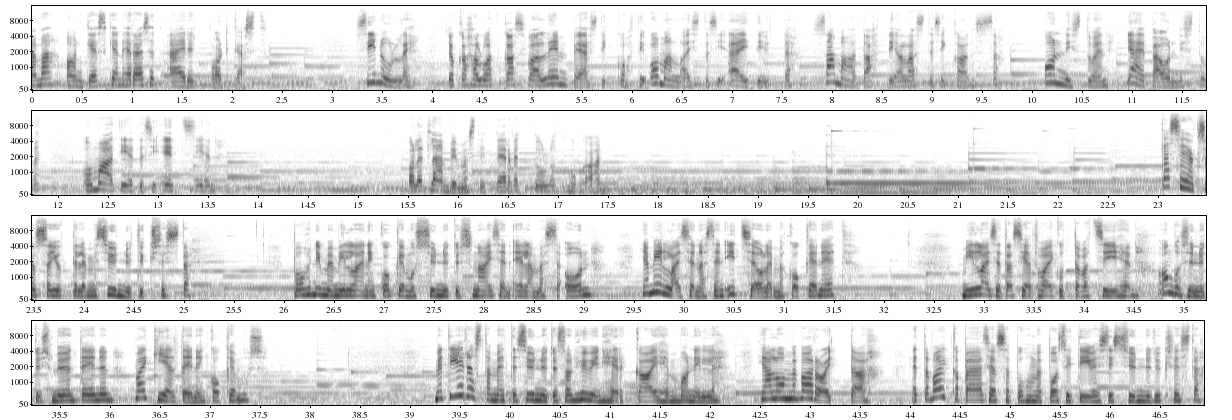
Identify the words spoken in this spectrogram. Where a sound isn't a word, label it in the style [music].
Tämä on Keskeneräiset äidit podcast. Sinulle, joka haluat kasvaa lempeästi kohti omanlaistasi äitiyttä, samaa tahtia lastesi kanssa, onnistuen ja epäonnistuen, omaa tietäsi etsien. Olet lämpimästi tervetullut mukaan. Tässä jaksossa juttelemme synnytyksestä. Pohdimme, millainen kokemus synnytys naisen elämässä on ja millaisena sen itse olemme kokeneet. Millaiset asiat vaikuttavat siihen, onko synnytys myönteinen vai kielteinen kokemus. Me tiedostamme, että synnytys on hyvin herkkä aihe monille ja haluamme varoittaa, että vaikka pääasiassa puhumme positiivisesti synnytyksestä,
